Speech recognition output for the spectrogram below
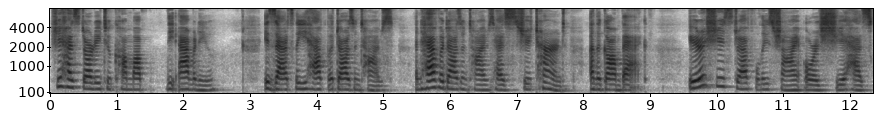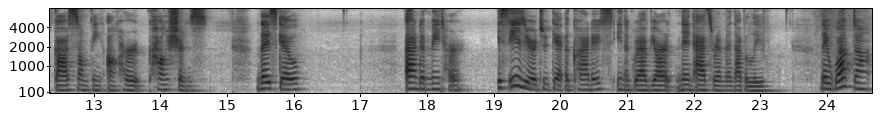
She has started to come up the avenue exactly half a dozen times, and half a dozen times has she turned and gone back. Either she's dreadfully shy or she has got something on her conscience. Let's go and meet her. It's easier to get acquainted in a graveyard than at Redmond, I believe. They walked down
